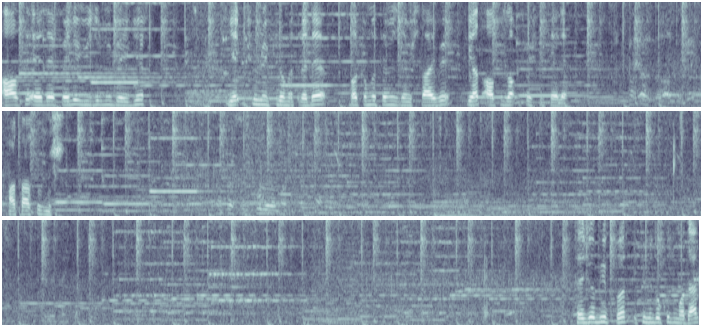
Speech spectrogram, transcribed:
6 EDF'li 120 beygir 71 bin kilometrede bakımlı temizlemiş sahibi fiyat 665 bin TL. Hatasızmış. Hatasız kul olmaz. Peugeot Viper 2009 model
